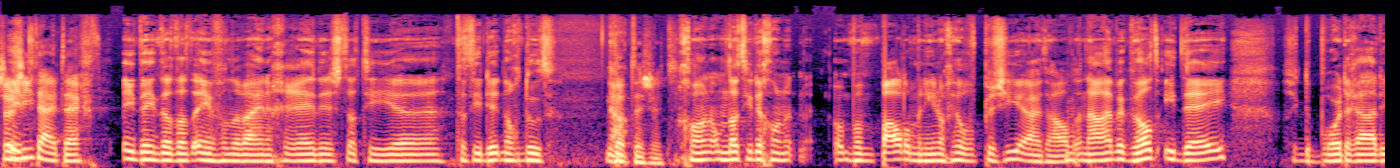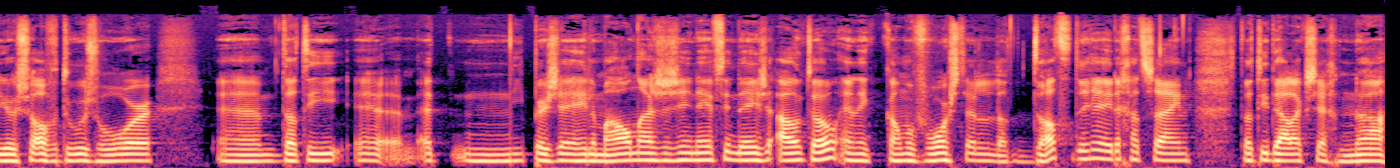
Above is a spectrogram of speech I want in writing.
Zo Ik- ziet hij het echt. Ik denk dat dat een van de weinige redenen is dat hij, eh, dat hij dit nog doet. Ja. Dat is het. Gewoon omdat hij er gewoon op een bepaalde manier nog heel veel plezier uit haalt. Hm. En nou heb ik wel het idee, als ik de boordradio's zo af en toe eens hoor, ehm, dat hij eh, het niet per se helemaal naar zijn zin heeft in deze auto. En ik kan me voorstellen dat dat de reden gaat zijn dat hij dadelijk zegt, nou,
